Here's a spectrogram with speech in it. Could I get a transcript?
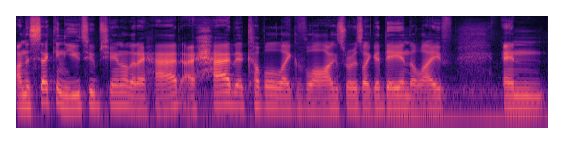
on the second youtube channel that i had i had a couple like vlogs where it was like a day in the life and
